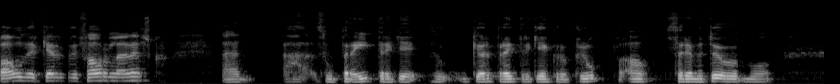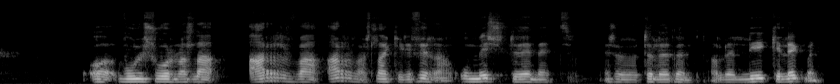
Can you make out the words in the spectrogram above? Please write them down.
báðir gerði fárlega vel sko. En að, þú breytir ekki þú gjör breytir ekki einhverjum klúb á þrejum dögum og, og Wolves voru náttúrulega arfa, arfa slagir í fyrra og mistu einmitt eins og töluðum um alveg líki leikmenn.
